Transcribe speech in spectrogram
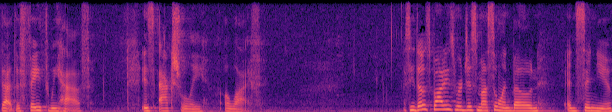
that the faith we have is actually alive. See, those bodies were just muscle and bone and sinew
